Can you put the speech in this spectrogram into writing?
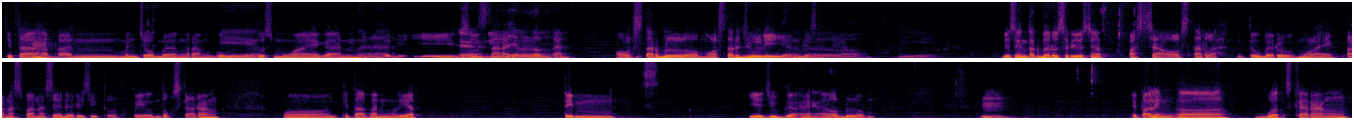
Kita hmm. akan mencoba ngerangkum iya. itu semua ya kan. Benar. Ada di yeah. All Star aja belum kan? All Star belum, All Star Juli kan biasanya. Iya biasanya ntar baru seriusnya pasca All Star lah. Itu baru mulai panas-panasnya dari situ. Tapi untuk sekarang oh, kita akan ngelihat tim ya juga NL belum. Hmm. ya paling uh, buat sekarang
